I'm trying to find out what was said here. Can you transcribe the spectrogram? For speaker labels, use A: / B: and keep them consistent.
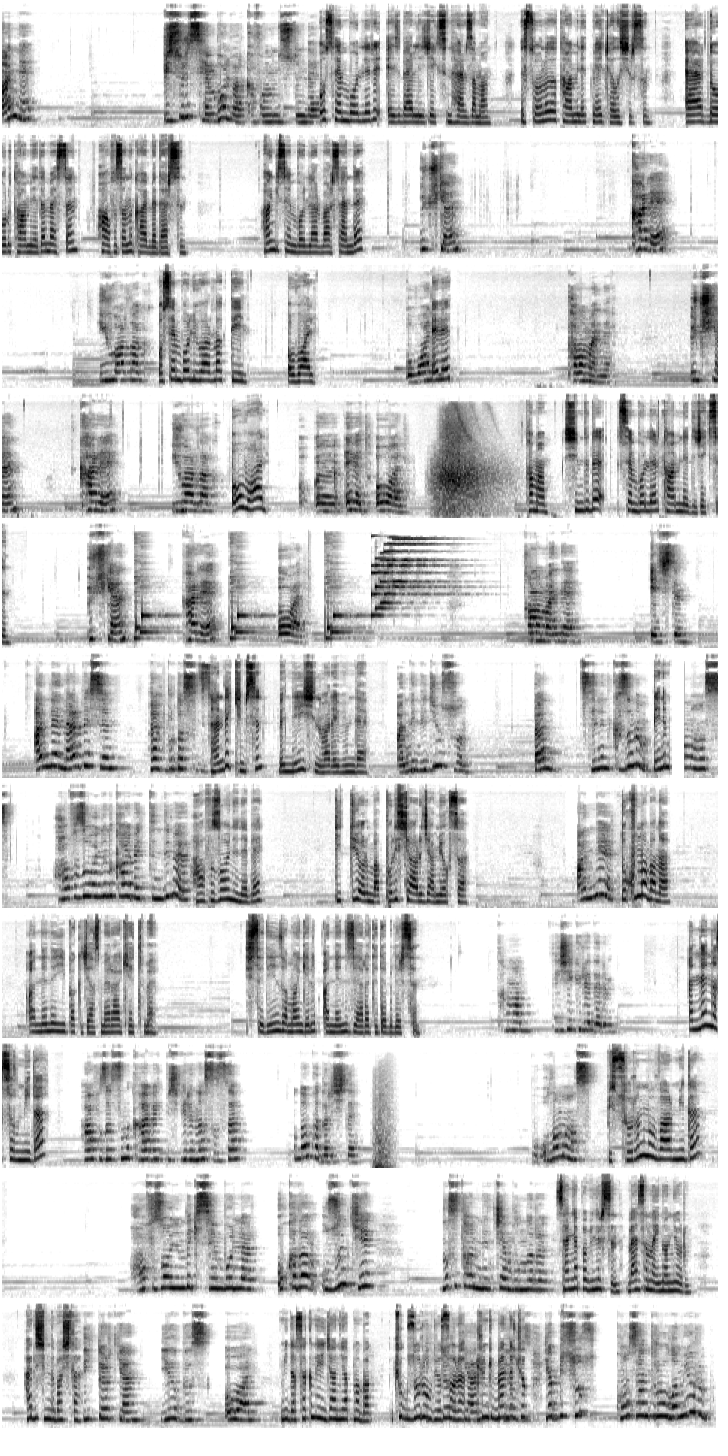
A: Anne. Bir sürü sembol var kafamın üstünde.
B: O sembolleri ezberleyeceksin her zaman ve sonra da tahmin etmeye çalışırsın. Eğer doğru tahmin edemezsen hafızanı kaybedersin. Hangi semboller var sende?
A: Üçgen. Kare. Yuvarlak.
B: O sembol yuvarlak değil. Oval.
A: Oval.
B: Evet,
A: Tamam anne. Üçgen. Kare. Yuvarlak.
B: oval.
A: O- e, evet oval.
B: Tamam. Şimdi de sembolleri tahmin edeceksin.
A: Üçgen. Kare. Oval. Tamam anne. Geçtim. Anne neredesin? Heh buradasın.
B: Sen de kimsin ve ne işin var evimde?
A: Anne ne diyorsun? Ben senin kızınım.
B: Benim
A: Olamaz. Hafıza oyununu kaybettin değil mi?
B: hafıza oyunu ne be? Git diyorum bak polis çağıracağım yoksa.
A: Anne.
B: Dokunma bana. Annene iyi bakacağız merak etme. İstediğin zaman gelip anneni ziyaret edebilirsin.
A: Tamam. Teşekkür ederim.
B: Annen nasıl Mida?
A: Hafızasını kaybetmiş biri nasılsa o da o kadar işte. Bu olamaz.
B: Bir sorun mu var Mida?
A: Hafıza oyunundaki semboller o kadar uzun ki nasıl tahmin edeceğim bunları?
B: Sen yapabilirsin. Ben sana inanıyorum. Hadi şimdi başla.
A: Dikdörtgen, yıldız, oval,
B: Mida sakın heyecan yapma bak. Çok zor oluyor sonra.
A: dikdörtgen,
B: Çünkü ben de
A: yıldız.
B: çok...
A: Ya bir sus. Konsantre olamıyorum.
